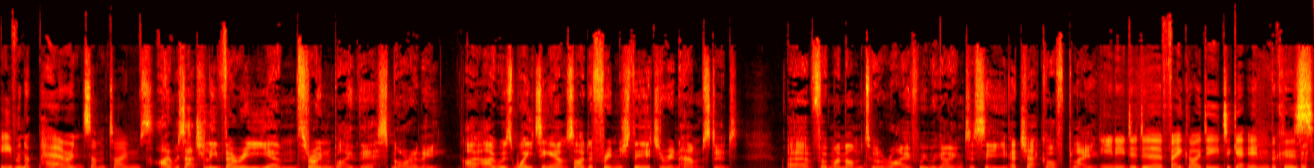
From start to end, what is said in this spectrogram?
even a parent sometimes. I was actually very um, thrown by this morally. I, I was waiting outside a fringe theatre in Hampstead uh, for my mum to arrive. We were going to see a Chekhov play. You needed a fake ID to get in because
